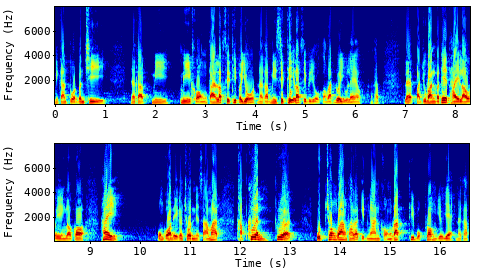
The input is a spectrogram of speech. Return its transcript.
มีการตรวจบัญชีนะครับ มีมีของการรับสิทธิประโยชน์นะครับ มีสิทธิรับสิทธิประโยชน์ของรัฐด้วยอยู่แล้วนะครับ และปัจจุบันประเทศไทยเราเองเราก็ให้องค์กรเอกชนเนี่ยสามารถขับเคลื่อนเพื่ออุดช่องว่างภารกิจงานของรัฐที่บกพร่องเยอะแยะนะครับ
